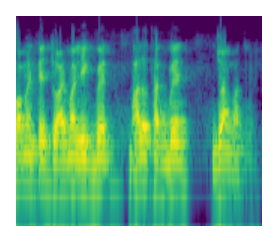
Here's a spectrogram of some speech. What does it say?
কমেন্টে জয়মা লিখবেন ভালো থাকবেন জয় মাতা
